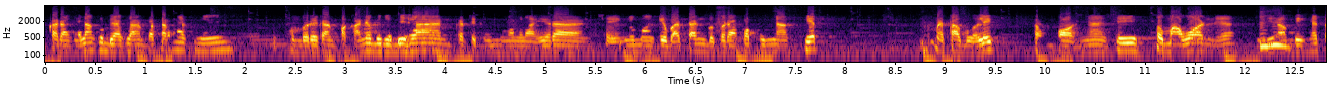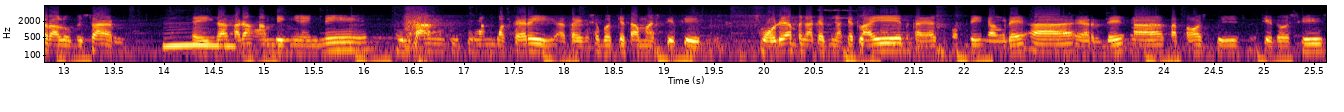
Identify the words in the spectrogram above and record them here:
kadang-kadang kebiasaan peternak nih memberikan pakannya berlebihan ketika mau lahiran sehingga mengakibatkan beberapa penyakit metabolik contohnya sih tumawon ya jadi ambingnya terlalu besar. Sehingga kadang ambingnya ini tentang terserang bakteri atau yang disebut kita mastitis. Kemudian penyakit-penyakit lain kayak seperti LDA, RDA, katosis, acidosis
